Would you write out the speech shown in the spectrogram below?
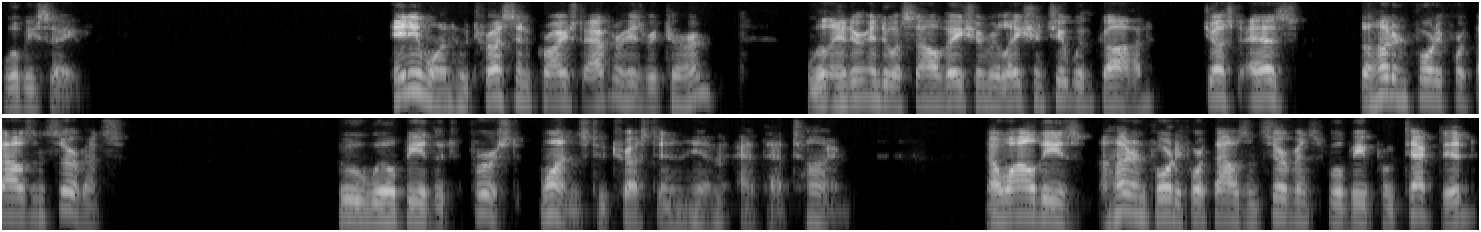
will be saved. Anyone who trusts in Christ after his return will enter into a salvation relationship with God, just as the 144,000 servants who will be the first ones to trust in him at that time. Now, while these 144,000 servants will be protected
